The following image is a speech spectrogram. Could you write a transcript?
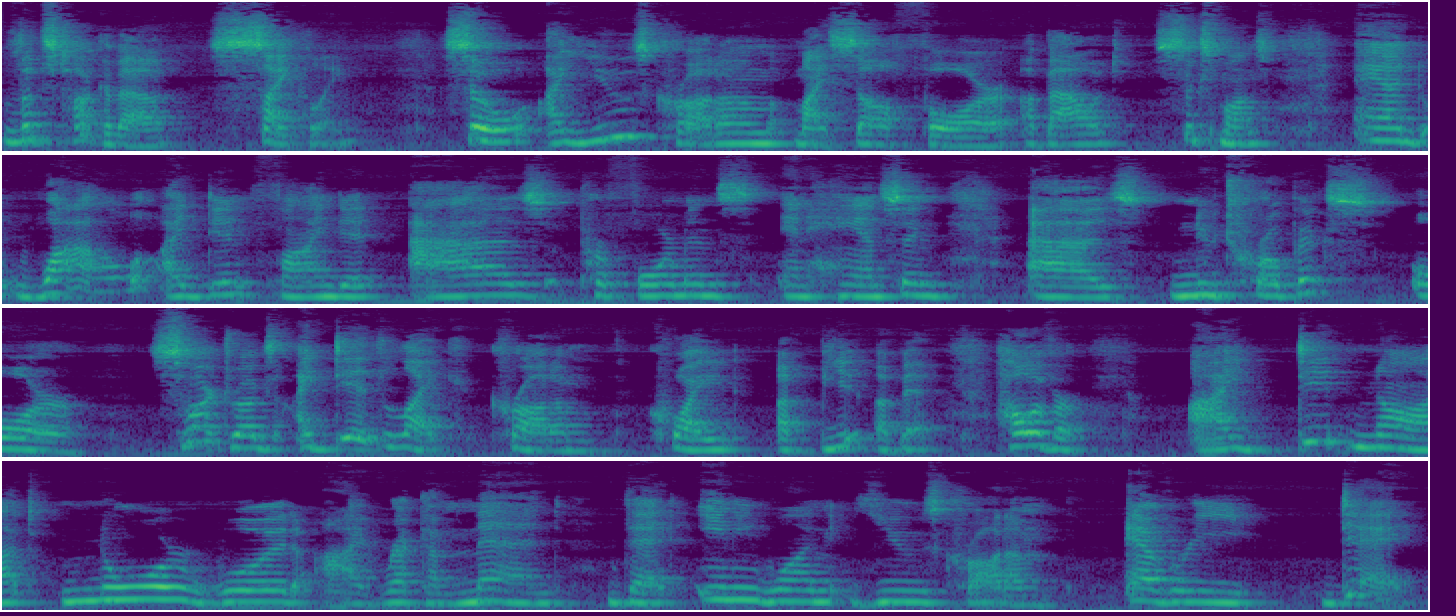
Let's talk about cycling. So I use Kratom myself for about six months, and while I didn't find it as performance enhancing as nootropics or smart drugs, I did like Kratom quite a bit. A bit. However, I did not, nor would I recommend that anyone use kratom every day.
